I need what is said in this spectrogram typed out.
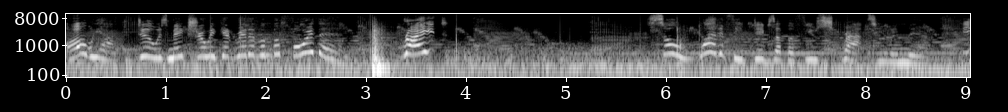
All we have to do is make sure we get rid of him before then. Right? So what if he digs up a few scraps here and there? He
